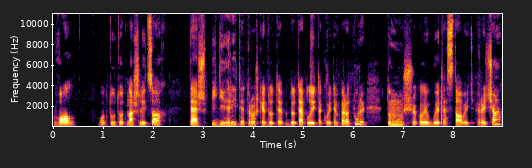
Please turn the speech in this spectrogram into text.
вал, отут, от на шліцах, теж підігріти трошки до, теп до теплої такої температури, тому що, коли ви будете ставити речах,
